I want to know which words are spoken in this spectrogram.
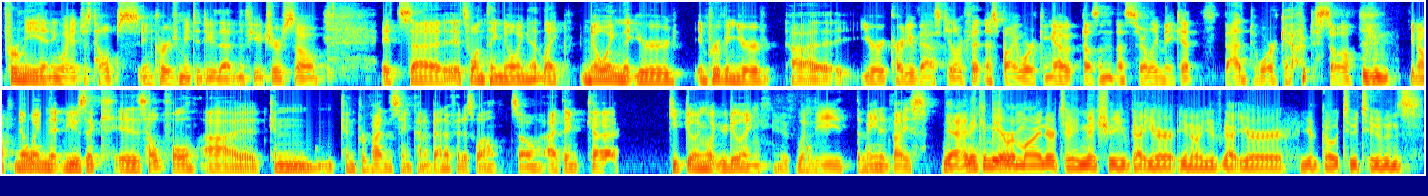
for me, anyway, it just helps encourage me to do that in the future. So, it's uh, it's one thing knowing it, like knowing that you're improving your uh, your cardiovascular fitness by working out doesn't necessarily make it bad to work out. So mm-hmm. you know, knowing that music is helpful uh, can can provide the same kind of benefit as well. So I think. Uh, keep doing what you're doing would be the main advice yeah and it can be a reminder to make sure you've got your you know you've got your your go-to tunes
